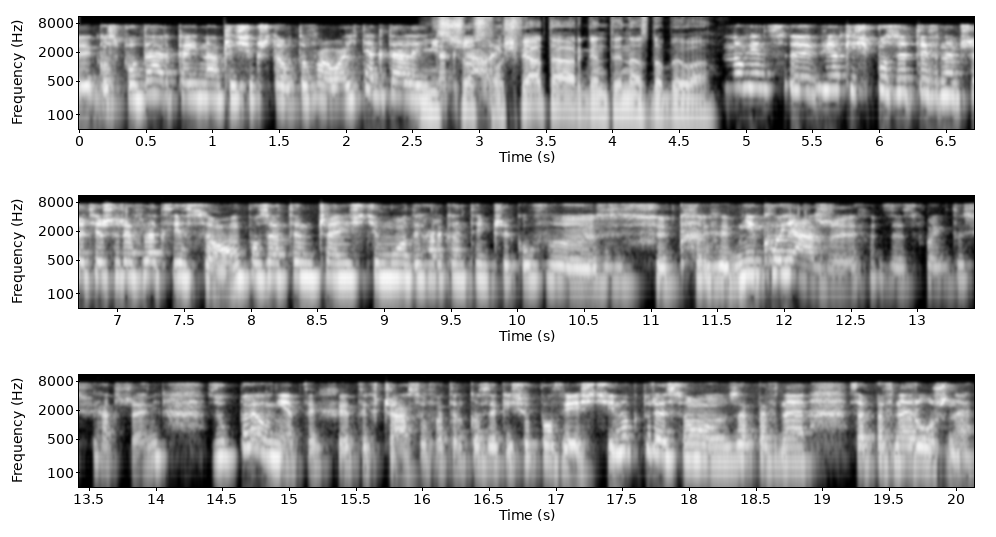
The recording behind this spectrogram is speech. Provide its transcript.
y, gospodarka inaczej się kształtowała i tak dalej. Mistrzostwo tak dalej. świata Argentyna zdobyła. No więc y, jakieś pozytywne przecież refleksje są. Poza tym część młodych Argentyńczyków y, nie kojarzy ze swoich doświadczeń zupełnie tych, tych czasów, a tylko z jakichś opowieści, no, które są zapewne, zapewne różne.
